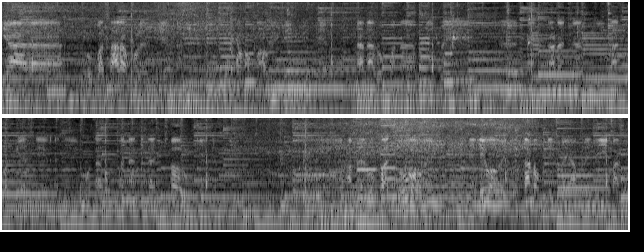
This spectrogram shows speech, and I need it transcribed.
ત્યાં રોપા સારા મળે છે. રોપાનો ભાવ છે છે. નાના રોપાના સાડા ચારથી પાંચ રૂપિયા છે અને મોટા રોપાના બધા છ રૂપિયા છે. તો આપણે રોપા જોવો હોય અને લેવા હોય તો ચાલો મનીષભાઈ આપણે જઈએ મારું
